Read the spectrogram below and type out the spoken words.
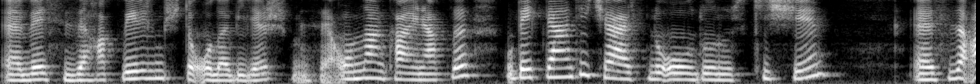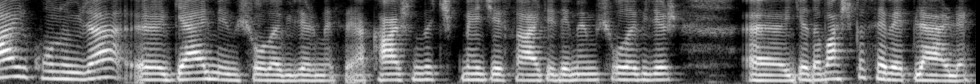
e, ve size hak verilmiş de olabilir. Mesela ondan kaynaklı bu beklenti içerisinde olduğunuz kişi e, size aynı konuyla gelmemiş olabilir mesela. Karşınıza çıkmaya cesaret edememiş olabilir ya da başka sebeplerle.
